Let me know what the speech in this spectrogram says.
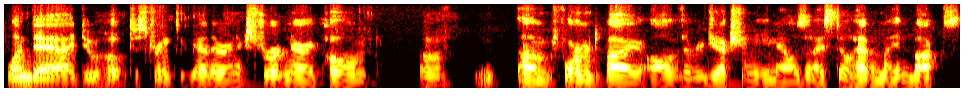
one day I do hope to string together an extraordinary poem of um, formed by all of the rejection emails that I still have in my inbox.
